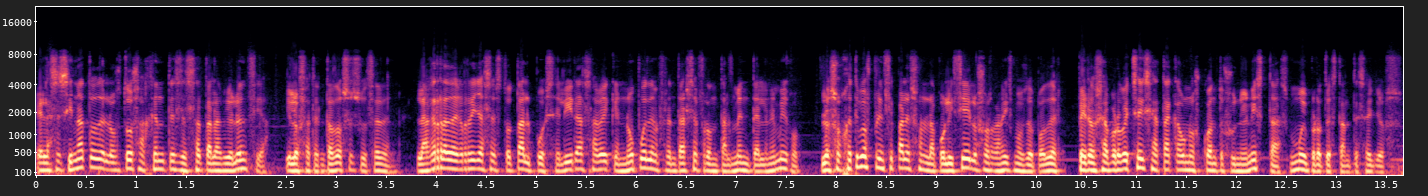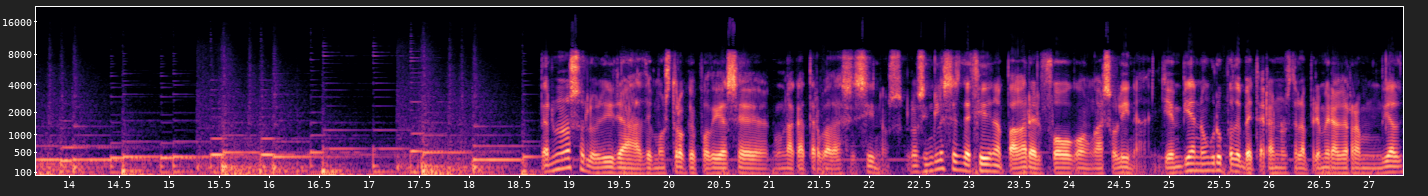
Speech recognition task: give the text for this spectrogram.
El asesinato de los dos agentes desata la violencia, y los atentados se suceden. La guerra de guerrillas es total, pues el IRA sabe que no puede enfrentarse frontalmente al enemigo. Los objetivos principales son la policía y los organismos de poder, pero se aprovecha y se ataca a unos cuantos unionistas, muy protestantes ellos. Pero no solo el IRA demostró que podía ser una caterva de asesinos. Los ingleses deciden apagar el fuego con gasolina y envían a un grupo de veteranos de la Primera Guerra Mundial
